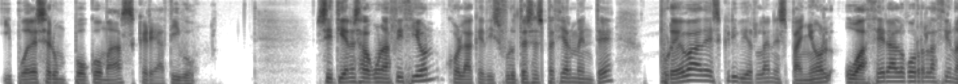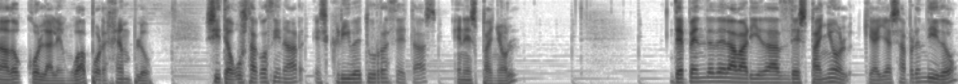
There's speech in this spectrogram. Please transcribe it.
y puedes ser un poco más creativo. Si tienes alguna afición con la que disfrutes especialmente, prueba a describirla en español o hacer algo relacionado con la lengua. Por ejemplo, si te gusta cocinar, escribe tus recetas en español. Depende de la variedad de español que hayas aprendido,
